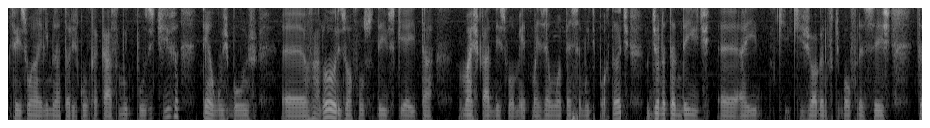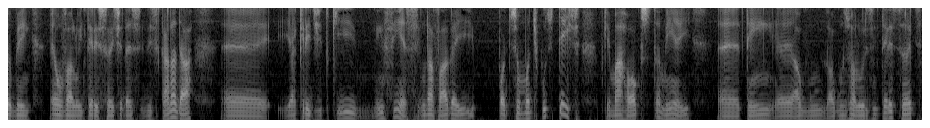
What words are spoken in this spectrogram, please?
fez uma eliminatória com o CACAF muito positiva, tem alguns bons é, valores, o Afonso Davis que aí está machucado nesse momento, mas é uma peça muito importante. O Jonathan David é, aí que, que, joga no futebol francês também é um valor interessante desse, desse Canadá. É, e acredito que, enfim, essa segunda vaga aí pode ser uma disputa porque Marrocos também aí é, tem é, algum, alguns valores interessantes.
